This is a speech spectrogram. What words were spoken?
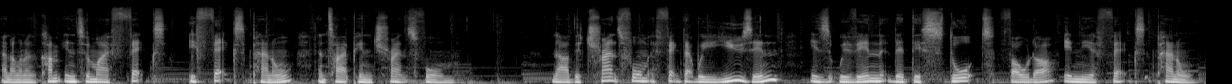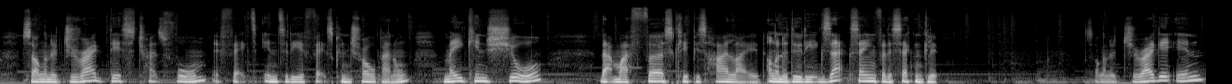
and I'm going to come into my effects, effects panel and type in transform. Now the transform effect that we're using is within the distort folder in the effects panel. So I'm going to drag this transform effect into the effects control panel, making sure that my first clip is highlighted. I'm going to do the exact same for the second clip. So I'm going to drag it in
